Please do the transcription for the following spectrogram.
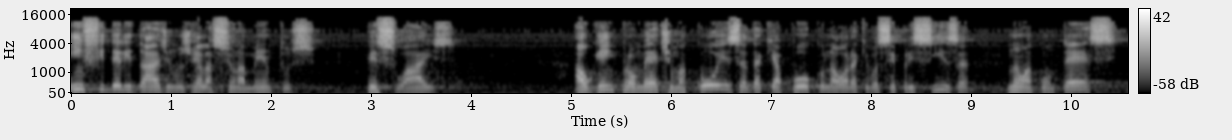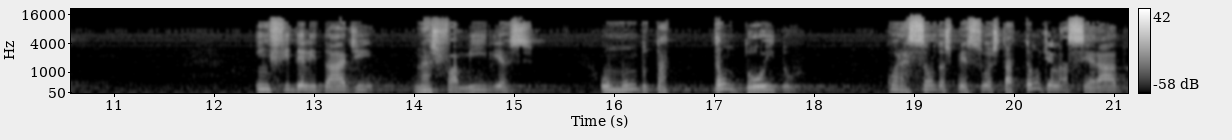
infidelidade nos relacionamentos pessoais. Alguém promete uma coisa, daqui a pouco, na hora que você precisa, não acontece. Infidelidade nas famílias. O mundo está tão doido, o coração das pessoas está tão dilacerado.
